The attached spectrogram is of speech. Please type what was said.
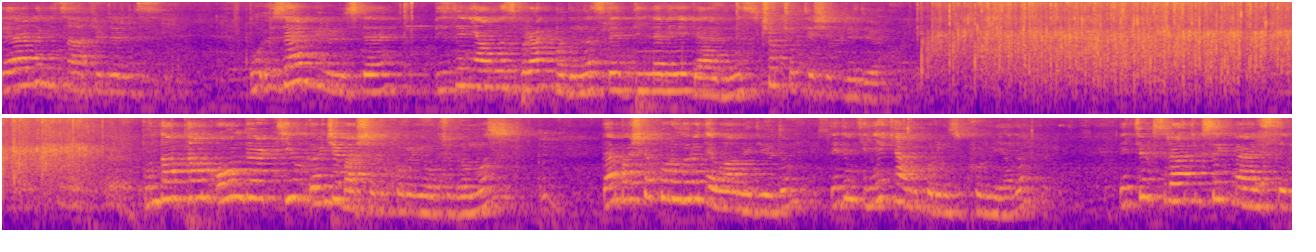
Değerli misafirlerimiz, bu özel günümüzde bizleri yalnız bırakmadınız ve dinlemeye geldiniz. Çok çok teşekkür ediyorum. Bundan tam 14 yıl önce başladı koro yolculuğumuz. Ben başka korolara devam ediyordum. Dedim ki niye kendi koromuzu kurmayalım? Ve Türk Ziraat Yüksek Mühendisleri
